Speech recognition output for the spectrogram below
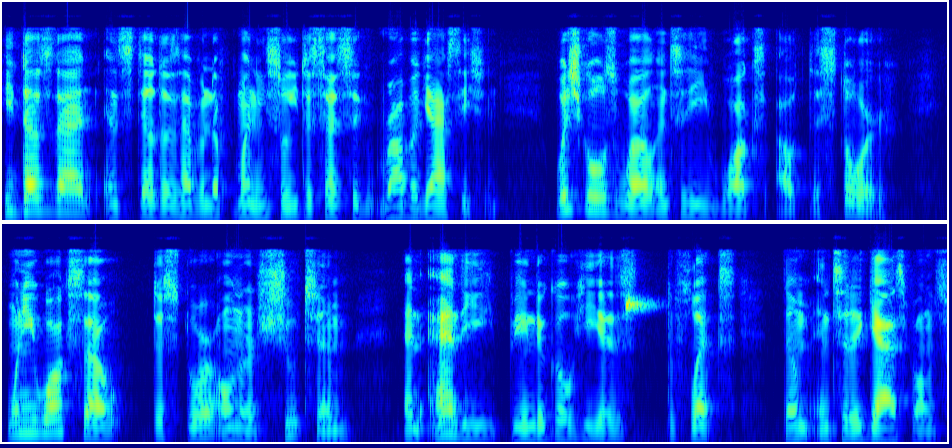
He does that and still doesn't have enough money, so he decides to rob a gas station, which goes well until he walks out the store. When he walks out, the store owner shoots him, and Andy, being the goat he is, deflects them into the gas bombs,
